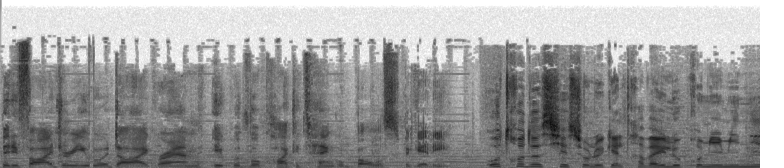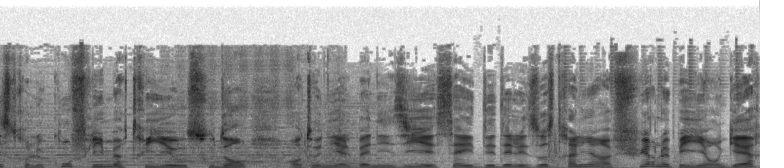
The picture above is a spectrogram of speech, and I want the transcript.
that if I drew you a diagram, it would look like a tangled bowl of spaghetti. Autre dossier sur lequel travaille le Premier ministre, le conflit meurtrier au Soudan. Anthony Albanese essaye d'aider les Australiens à fuir le pays en guerre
